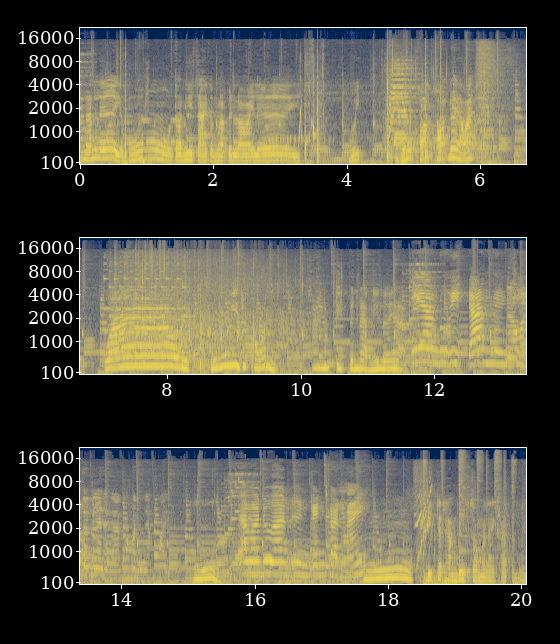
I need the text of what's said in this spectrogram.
บนั้นเลยโอ้ตอนนี้สายของเราเป็นรอยเลยอุ้ย โอ้โหเคาะเคาะด้วยเหรอ ว้าวโหนี่ทุกคนทรายมันติดเป็นแบบนี้เลยอะนี่ยังดูอีกด้านหนึ่งเนื้อสิมันจะเนียนอย่างนั้นถ้ามันยังใหม่โอ้เรามาดูอันอื่นกันก่อนไหมโหบิ๊กจะทำรูปทรงอะไรครับโอ้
